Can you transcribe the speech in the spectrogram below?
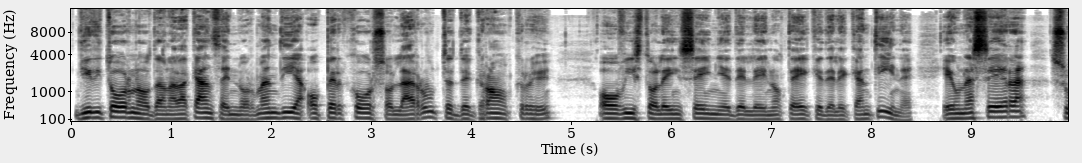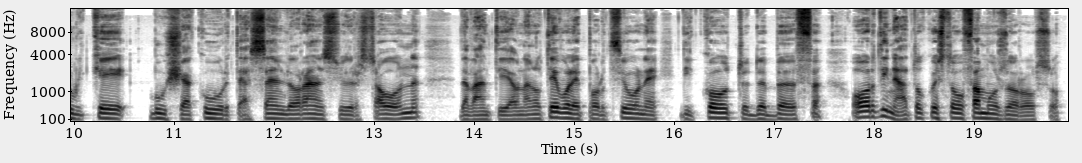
Di ritorno da una vacanza in Normandia ho percorso la Route de Grand Cru, ho visto le insegne delle enoteche delle cantine e una sera sul quai Bouchacourt a Saint-Laurent-sur-Saône, davanti a una notevole porzione di côte de bœuf, ho ordinato questo famoso rosso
